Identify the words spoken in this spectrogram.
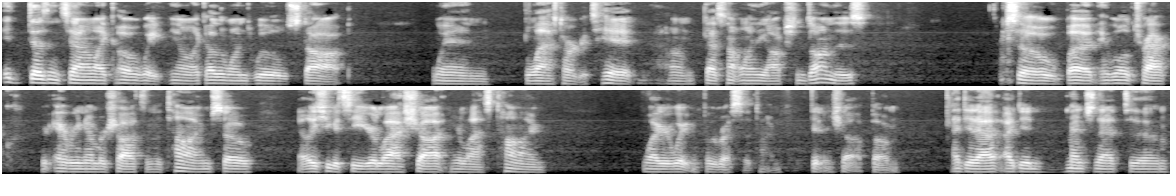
it doesn't sound like, oh, wait, you know, like other ones will stop when the last target's hit. Um, that's not one of the options on this. So, but it will track every number of shots and the time. So at least you could see your last shot and your last time while you're waiting for the rest of the time to finish up. Um, I did I did mention that to them.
